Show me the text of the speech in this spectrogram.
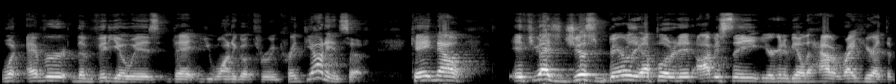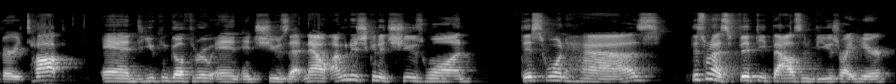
whatever the video is that you want to go through and create the audience of. Okay, now if you guys just barely uploaded it obviously you're gonna be able to have it right here at the very top and you can go through and, and choose that. Now I'm just gonna choose one this one has this one has 50,000 views right here.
